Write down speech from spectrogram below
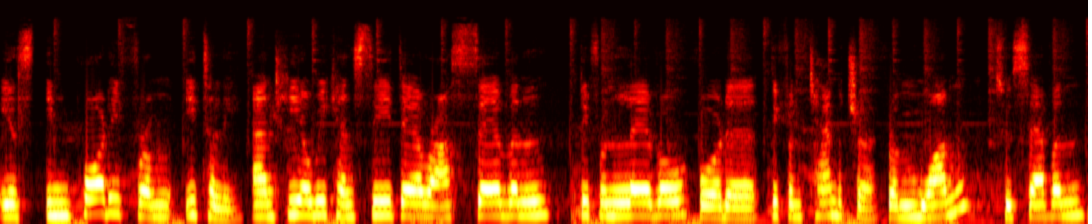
is imported from Italy. And here we can see there are seven different levels for the different temperature from 1 to 7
